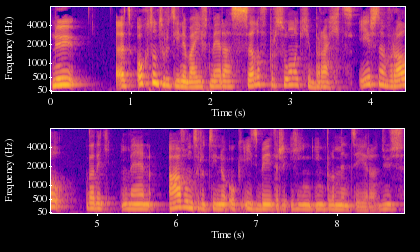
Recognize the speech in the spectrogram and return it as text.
Nu, het ochtendroutine, wat heeft mij dat zelf persoonlijk gebracht? Eerst en vooral dat ik mijn avondroutine ook iets beter ging implementeren. Dus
